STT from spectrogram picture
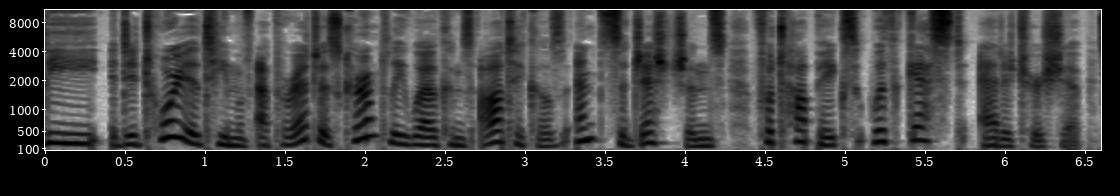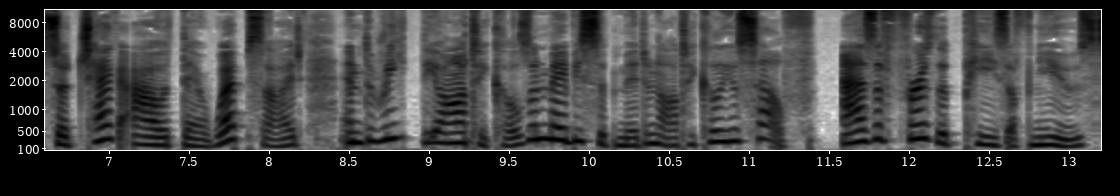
The editorial team of Apparatus currently welcomes articles and suggestions for topics with guest editorship. So check out their website and read the articles and maybe submit an article yourself. As a further piece of news,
